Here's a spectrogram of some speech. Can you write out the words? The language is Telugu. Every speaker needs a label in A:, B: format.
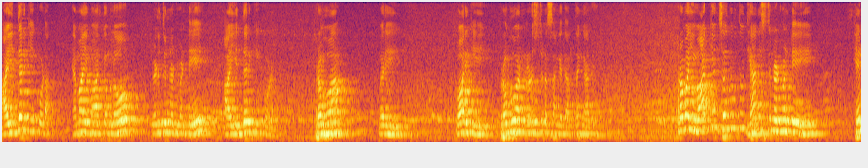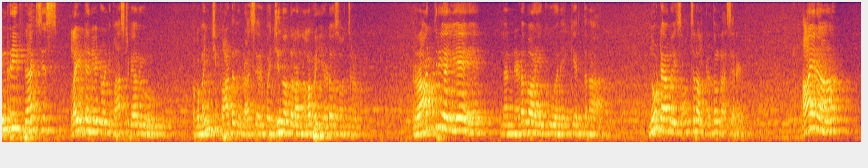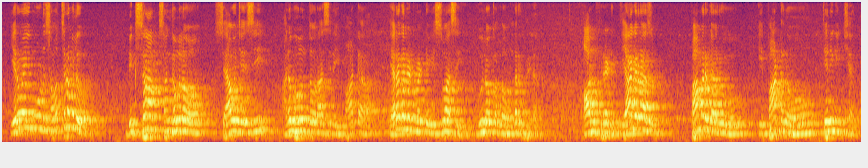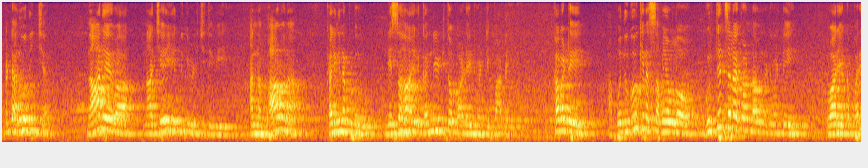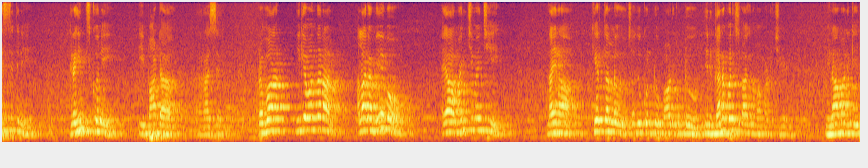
A: ఆ ఇద్దరికీ కూడా ఎమాయి మార్గంలో వెళుతున్నటువంటి ఆ ఇద్దరికీ కూడా. ప్రభువా మరి వారికి ప్రభువారు నడుస్తున్న సంగతి అర్థం కాలేదు. ప్రభు ఈ వాక్యం చదువుతూ ధ్యానిస్తున్నటువంటి హెన్రీ ఫ్రాన్సిస్ లైట్ అనేటువంటి పాస్టర్ గారు ఒక మంచి పాటను రాశారు పద్దెనిమిది వందల నలభై ఏడవ సంవత్సరంలో. రాత్రి అయ్యే నన్నెడబాయకు అనే కీర్తన నూట యాభై సంవత్సరాల క్రితం రాశారండి. ఆయన ఇరవై మూడు సంవత్సరములు బిగ్సాం సంఘములో సేవ చేసి అనుభవంతో రాసిన ఈ పాట ఎరగనటువంటి విశ్వాసి భూలోకంలో ఉండరు ప్రియ ఆల్ఫ్రెడ్ త్యాగరాజు పామర్ గారు ఈ పాటను తెనిగించారు అంటే అనువదించారు. నా దేవ నా చేయి ఎందుకు విడిచితివి? అన్న భావన కలిగినప్పుడు నిస్సహాయులు కన్నీటితో పాడేటువంటి పాట ఇది. కాబట్టి ఆ పొదుగూకిన సమయంలో గుర్తించలేకుండా ఉన్నటువంటి వారి యొక్క పరిస్థితిని గ్రహించుకొని ఈ పాట రాశారు. ప్రభా నీకే వందనాలు. అలాగ మేము అయా మంచి మంచి నాయన కీర్తనలు చదువుకుంటూ పాడుకుంటూ దీన్ని మా మమ్మల్ని చేయండి. మీ నామానికి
